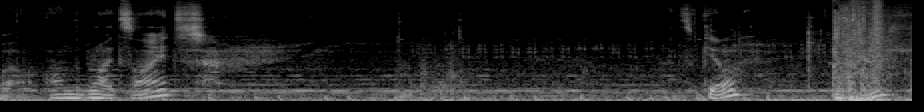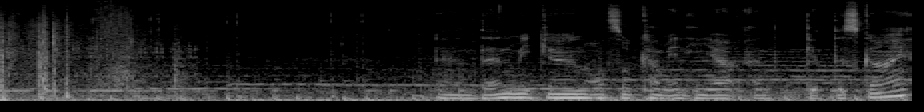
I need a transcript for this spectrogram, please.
Well, on the bright side, that's a kill. Okay. And then we can also come in here and get this guy.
